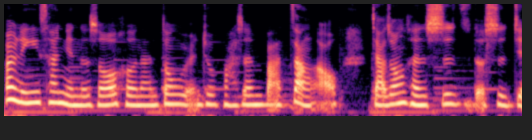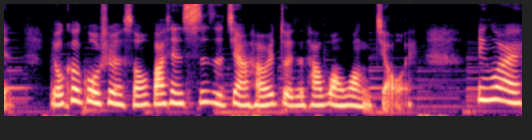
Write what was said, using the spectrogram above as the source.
二零一三年的时候，河南动物园就发生把藏獒假装成狮子的事件，游客过去的时候发现狮子竟然还会对着它汪汪叫，诶。另外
